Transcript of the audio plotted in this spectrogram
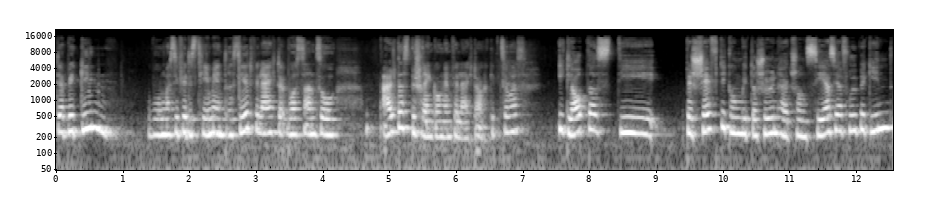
der Beginn, wo man sich für das Thema interessiert? Vielleicht, was sind so Altersbeschränkungen vielleicht auch? Gibt es sowas? Ich glaube, dass die Beschäftigung mit der Schönheit schon sehr, sehr früh beginnt.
